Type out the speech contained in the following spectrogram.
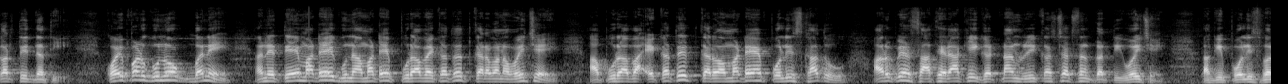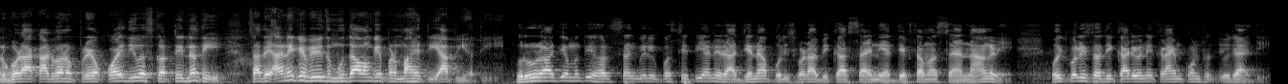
કરતી જ નથી. કોઈ પણ ગુનો બને અને તે માટે ગુના માટે પુરાવા એકત્રિત કરવાના હોય છે. આ પુરાવા એકત્રિત કરવા માટે પોલીસ ખાતું આરોપીઓને સાથે રાખી ઘટનાનું રિકન્સ્ટ્રક્શન કરતી હોય છે. બાકી પોલીસ વરઘોડા કાઢવાનો પ્રયોગ કોઈ દિવસ કરતી નથી. સાથે અનેક વિવિધ મુદ્દાઓ અંગે પણ માહિતી આપી હતી. ગૃહ રાજ્યમંત્રી હર્ષ સંઘવીની ઉપસ્થિતિ અને રાજ્યના પોલીસ વડા વિકાસ સાયની અધ્યક્ષતામાં શહેરના આંગણે ઉચ્ચ પોલીસ અધિકારીઓની ક્રાઇમ કોન્ફરન્સ યોજાઈ હતી.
